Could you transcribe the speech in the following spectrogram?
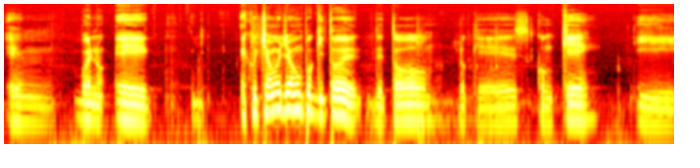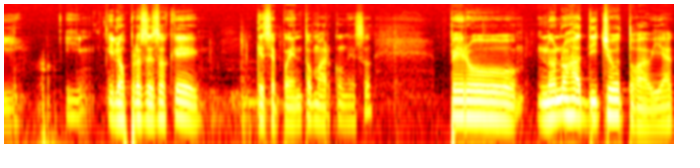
Em, bueno, eh, escuchamos ya un poquito de, de todo lo que es con qué y, y- y los procesos que, que se pueden tomar con eso. Pero no nos has dicho todavía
